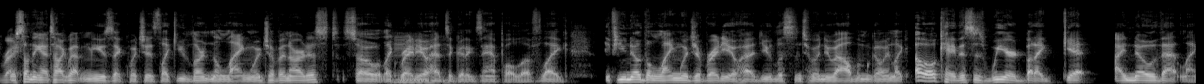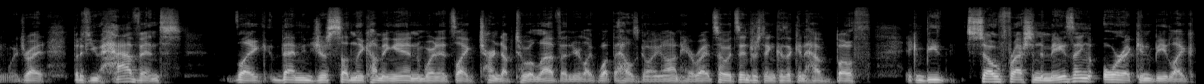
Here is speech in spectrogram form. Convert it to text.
Right. there's something i talk about in music which is like you learn the language of an artist so like Mm. radiohead's a good example of like if you know the language of radiohead you listen to a new album going like oh okay this is weird but i get i know that language right but if you haven't like then just suddenly coming in when it's like turned up to 11 you're like what the hell's going on here right so it's interesting because it can have both it can be so fresh and amazing or it can be like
